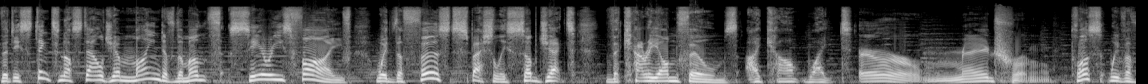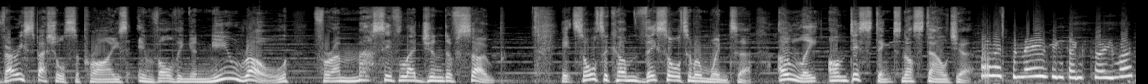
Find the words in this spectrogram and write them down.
the Distinct Nostalgia Mind of the Month Series 5, with the first specialist subject, the Carry On films. I can't wait. Oh, matron. Plus, we've a very special surprise involving a new role for a massive legend of soap. It's all to come this autumn and winter, only on Distinct Nostalgia. Oh, that's amazing. Thanks very much.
